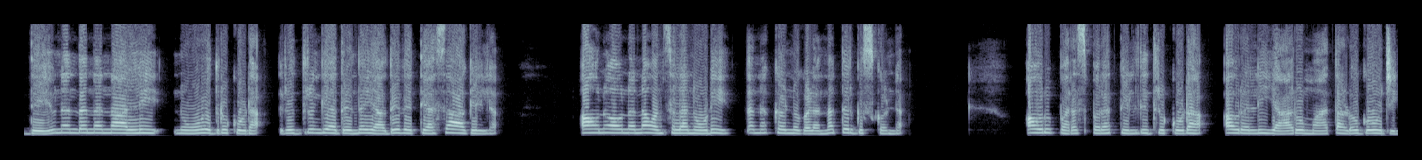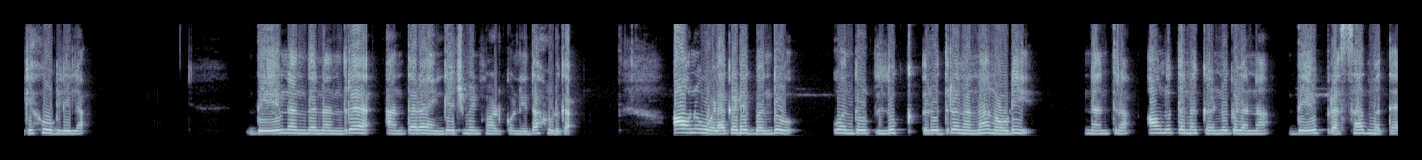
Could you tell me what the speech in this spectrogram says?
ದೇವ್ನಂದನನ್ನ ಅಲ್ಲಿ ನೋಡಿದ್ರು ಕೂಡ ರುದ್ರಂಗೆ ಅದರಿಂದ ಯಾವುದೇ ವ್ಯತ್ಯಾಸ ಆಗ್ಲಿಲ್ಲ. ಅವನು ಅವನನ್ನ ಒಂದ್ಸಲ ನೋಡಿ ತನ್ನ ಕಣ್ಣುಗಳನ್ನ ತಿರುಗಿಸ್ಕೊಂಡ. ಅವರು ಪರಸ್ಪರ ತಿಳಿದಿದ್ರು ಕೂಡ ಅವರಲ್ಲಿ ಯಾರು ಮಾತಾಡೋ ಗೋಜಿಗೆ ಹೋಗ್ಲಿಲ್ಲ. ದೇವ್ನಂದನ್ ಅಂದ್ರೆ ಅಂತರ ಎಂಗೇಜ್ಮೆಂಟ್ ಮಾಡ್ಕೊಂಡಿದ್ದ ಹುಡುಗ. ಅವನು ಒಳಗಡೆ ಬಂದು ಒಂದು ಲುಕ್ ರುದ್ರನನ್ನ ನೋಡಿ, ನಂತರ ಅವನು ತನ್ನ ಕಣ್ಣುಗಳನ್ನ ದೇವ್ ಪ್ರಸಾದ್ ಮತ್ತೆ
